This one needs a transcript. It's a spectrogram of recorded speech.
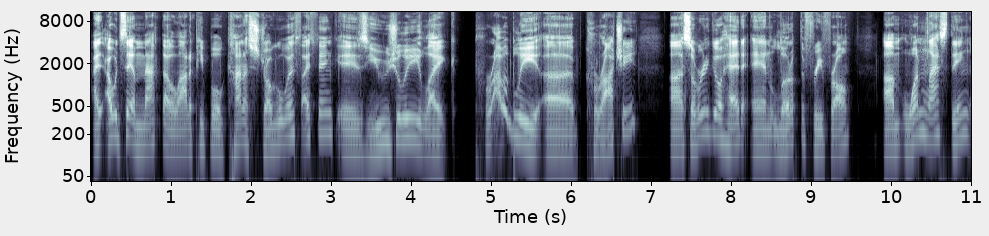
I, I would say a map that a lot of people kind of struggle with, I think, is usually like probably uh Karachi. Uh, so we're going to go ahead and load up the free for all. Um, one last thing,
